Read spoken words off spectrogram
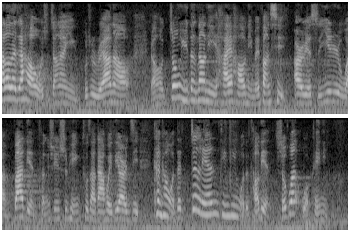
Hello，大家好，我是张靓颖，不是 Rihanna 哦。然后终于等到你，还好你没放弃。二月十一日晚八点，腾讯视频吐槽大会第二季，看看我的正脸，听听我的槽点，收官我陪你。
